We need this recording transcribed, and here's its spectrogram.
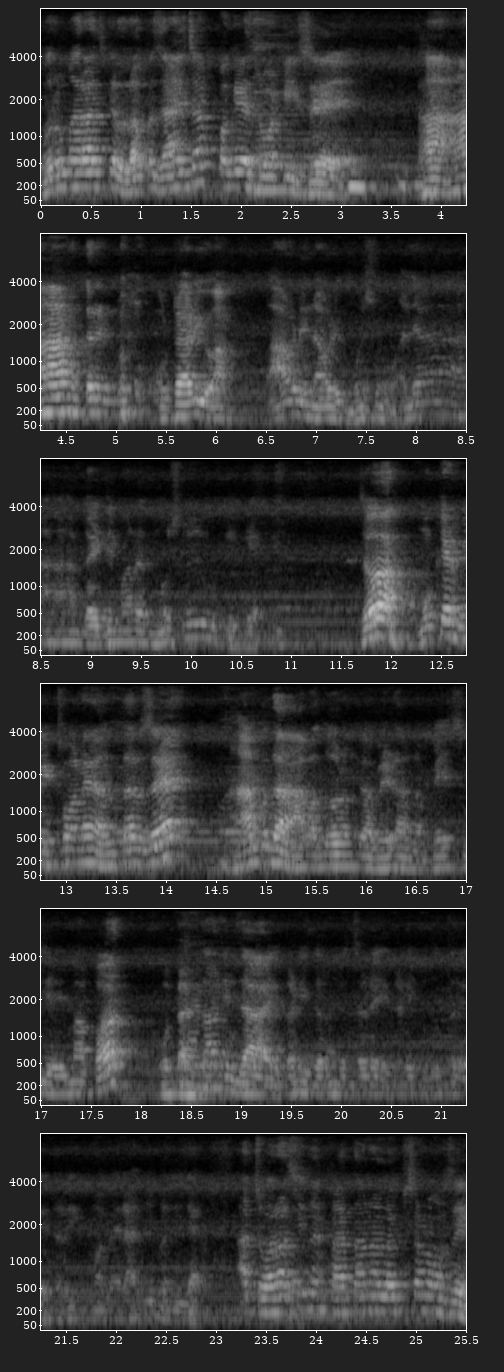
ગુરુ મહારાજ કે, લપ જાય છે, પગે ચોટી છે. હા આમ કરીને ઉઠાડ્યું. આમ આવડી ને આવડી મૂસું અલ્યા ગઈઢી મારે મૂસું એવું કે. જો મુખે મીઠો ને અંતર છે આપદા આવા દોરંગા ભેડાના બેસીએ એમાં પગ પોતાની જાય. ઘડી રંગ ચડે ઘડીક ઉતરે ઘડીકમાં વૈરાગી બની જાય. આ ચોરાસી ના ખાતાના લક્ષણો છે.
